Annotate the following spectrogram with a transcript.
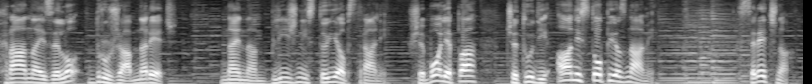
Hrana je zelo družabna reč. Naj nam bližnji stojijo ob strani, še bolje pa, če tudi oni stopijo z nami. Srečno!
